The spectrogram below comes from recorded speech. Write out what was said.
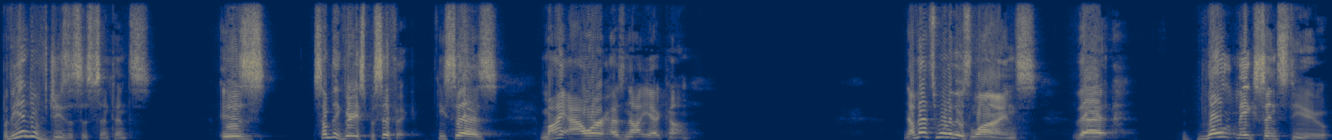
But the end of Jesus' sentence is something very specific. He says, My hour has not yet come. Now that's one of those lines that won't make sense to you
